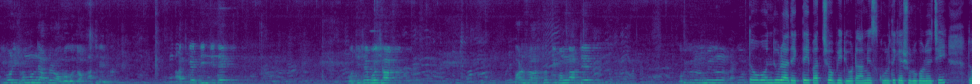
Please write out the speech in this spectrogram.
জীবনী সম্বন্ধে আপনারা অবগত আছেন। আজকের দিনটিতে পঁচিশে বৈশাখ, বারোশো আটষট্টি বঙ্গাব্দের রবীন্দ্রনাথ তো বন্ধুরা দেখতেই পাচ্ছ, ভিডিওটা আমি স্কুল থেকে শুরু করেছি। তো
